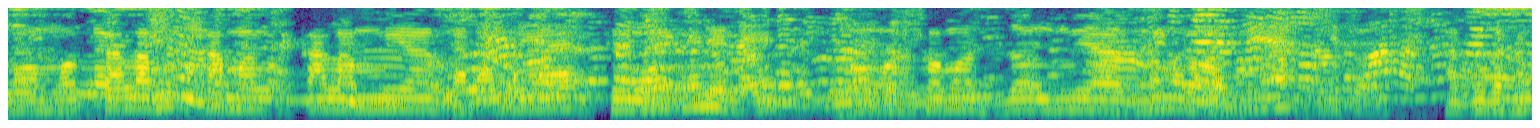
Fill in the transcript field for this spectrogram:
মোহাম্মদ কালাম কামাল কালাম মিয়ার ছেলে মোহাম্মদ সমাজ্জল মিয়ার নিকট। হাতে দেখেন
